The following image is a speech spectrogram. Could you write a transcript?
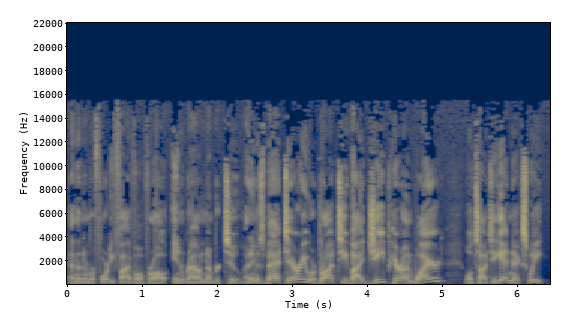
and the number 45 overall in round number two. My name is Matt Dery. We're brought to you by Jeep here on Wired. We'll talk to you again next week.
